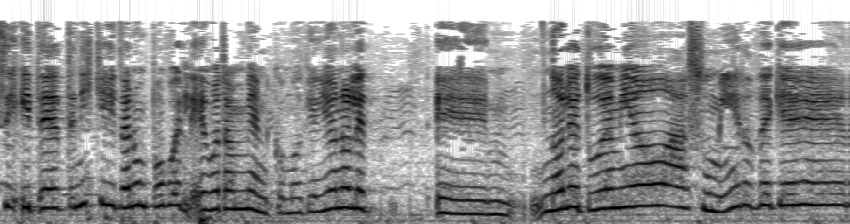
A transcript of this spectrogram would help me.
Sí, y te tenéis que quitar un poco el ego también, como que yo no le eh, no le tuve miedo a asumir de que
